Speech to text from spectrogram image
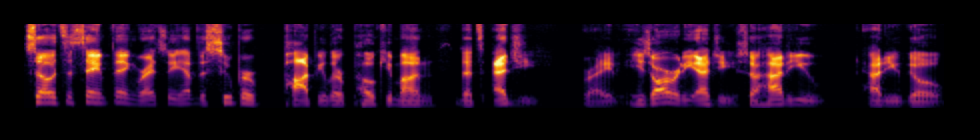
so it's the same thing, right? So you have the super popular Pokemon that's edgy, right? He's already edgy. So how do you how do you go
